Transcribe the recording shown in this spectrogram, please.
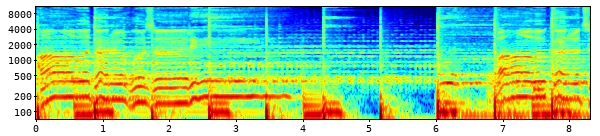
Havdar guzırı Vav kırt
